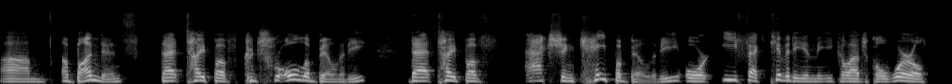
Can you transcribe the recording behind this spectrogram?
um, abundance, that type of controllability, that type of action capability or effectivity in the ecological world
